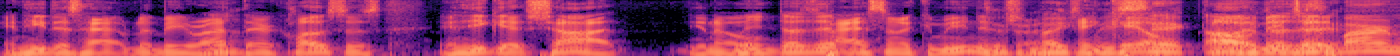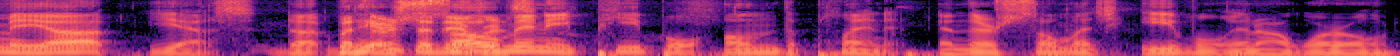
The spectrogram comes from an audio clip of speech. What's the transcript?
and he just happened to be right there closest, and he gets shot. You know, I mean, does it- passing a communion Just tray makes and me killed. sick. Oh, me does it burn me up? Yes. Du- But here's the so difference. So many people on the planet, and there's so much evil in our world.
